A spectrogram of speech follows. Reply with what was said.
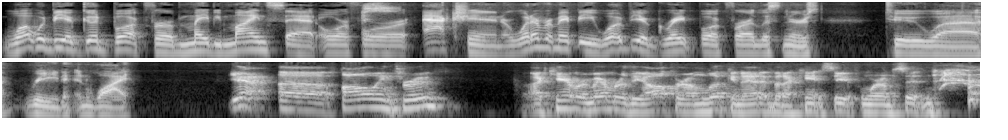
what would be a good book for maybe mindset or for action or whatever it may be? What would be a great book for our listeners to uh, read and why? Yeah. Uh, following through. I can't remember the author. I'm looking at it, but I can't see it from where I'm sitting.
